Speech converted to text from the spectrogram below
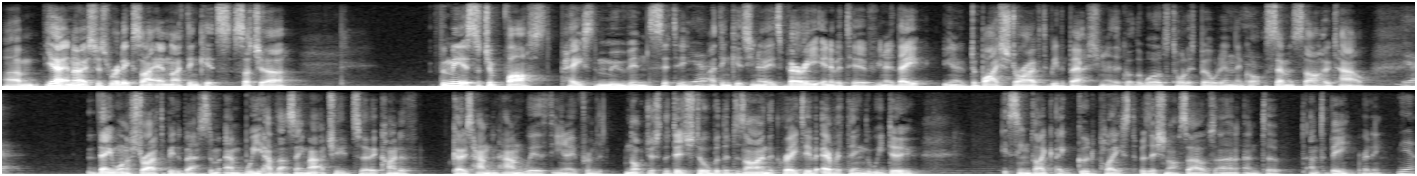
um, yeah, no, it's just really exciting. I think it's such a for me, it's such a fast-paced, moving city. Yeah. I think it's you know it's very innovative. You know they you know Dubai strive to be the best. You know they've got the world's tallest building. They've got a seven-star hotel. Yeah. They want to strive to be the best, and, and, we have that same attitude. So it kind of goes hand in hand with you know from the, not just the digital, but the design, the creative, everything that we do. It seems like a good place to position ourselves and, and to and to be really. Yeah.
